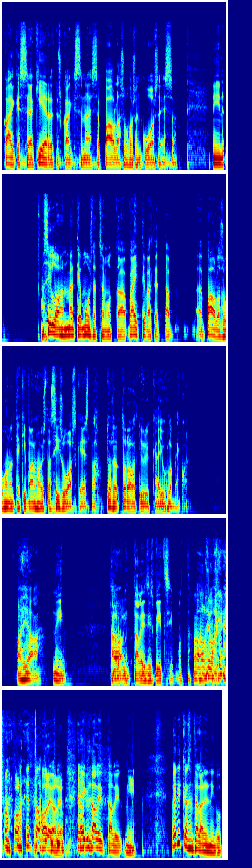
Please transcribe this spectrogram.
kaikessa ja kierrätys kaikissa näissä Paula Suhosen kuoseissa. Niin silloinhan, mä en tiedä muistatko, mutta väittivät, että Paula Suhonen teki vanhoista sisuaskeista todella tyylikkään juhlamekon. Ai jaa. Niin. Tämä, No. oli, tämä oli siis vitsi, mutta... Oli vai? Oli, oli. Ei kun tämä oli, tämä oli, niin. Tämä oli pikkasen tällainen niin kuin,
